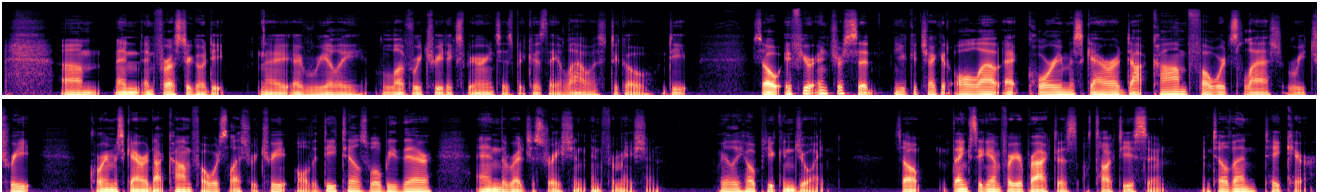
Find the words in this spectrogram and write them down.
um, and, and for us to go deep. I, I really love retreat experiences because they allow us to go deep. So if you're interested, you could check it all out at corymuscara.com forward slash retreat. corymuscara.com forward slash retreat. All the details will be there and the registration information. Really hope you can join. So thanks again for your practice. I'll talk to you soon. Until then, take care.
